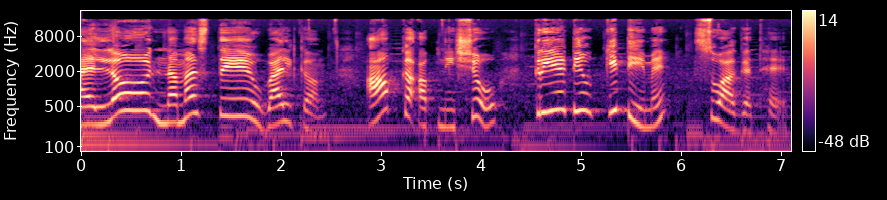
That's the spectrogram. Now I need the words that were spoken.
हेलो, नमस्ते, वेलकम। आपका अपनी शो क्रिएटिव किटी में स्वागत है।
